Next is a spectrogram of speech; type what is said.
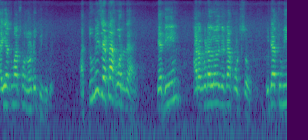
আইয়া তোমার ফোনে ঢুকি দিবে। আর তুমি যেটা করবে সেদিন আর বেটা লয়ে যেটা করছ এটা তুমি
